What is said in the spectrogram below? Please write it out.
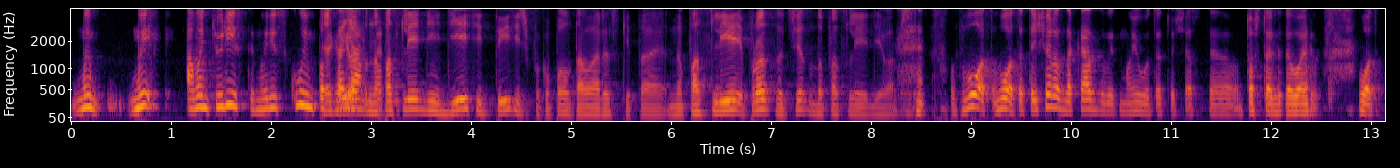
Мы, мы авантюристы, мы рискуем постоянно. Я когда-то на последние 10 тысяч покупал товары из Китая. На послед... Просто, честно, на последние вообще. Вот, вот, это еще раз доказывает мою вот эту сейчас, э, то, что я говорю. Вот.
